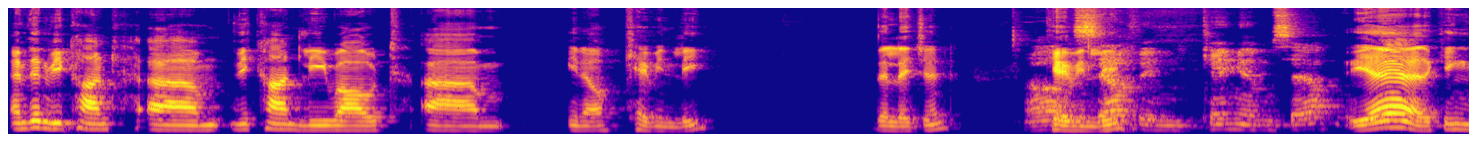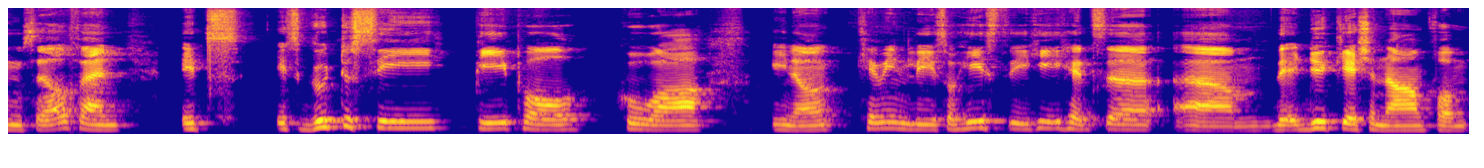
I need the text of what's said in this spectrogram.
and then we can't um we can't leave out um you know kevin lee the legend. Oh, Kevin Lee. South in King himself. yeah the king himself. And it's it's good to see people who are you know kevin lee. So he's the he heads uh, um, the education arm for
